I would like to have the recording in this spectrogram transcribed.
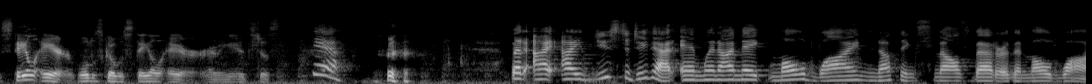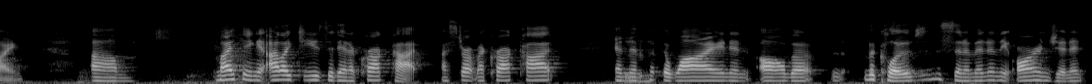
stale air. We'll just go with stale air. I mean, it's just Yeah. But I, I used to do that. And when I make mulled wine, nothing smells better than mulled wine. Um, my thing, I like to use it in a crock pot. I start my crock pot and then Mhm. put the wine and all the the cloves and the cinnamon and the orange in it.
